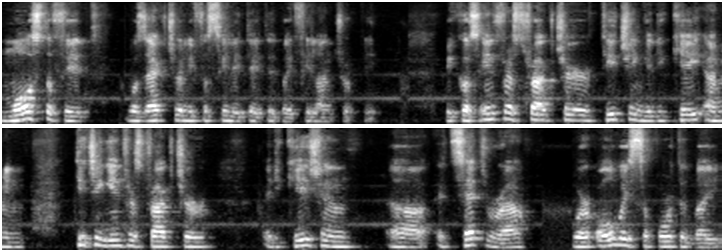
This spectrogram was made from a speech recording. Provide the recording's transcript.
most of it was actually facilitated by philanthropy because infrastructure, teaching, educate, I mean, teaching infrastructure, education, uh, etc., were always supported by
